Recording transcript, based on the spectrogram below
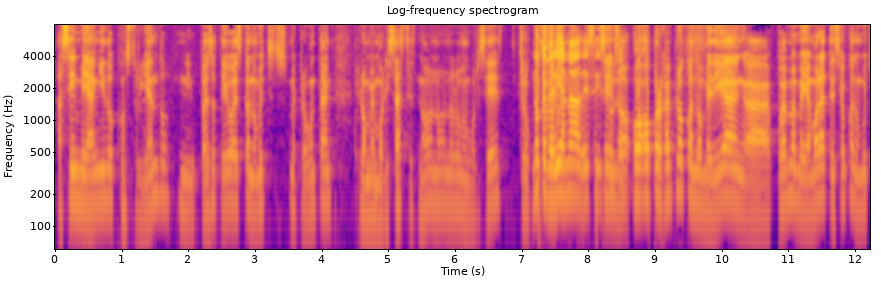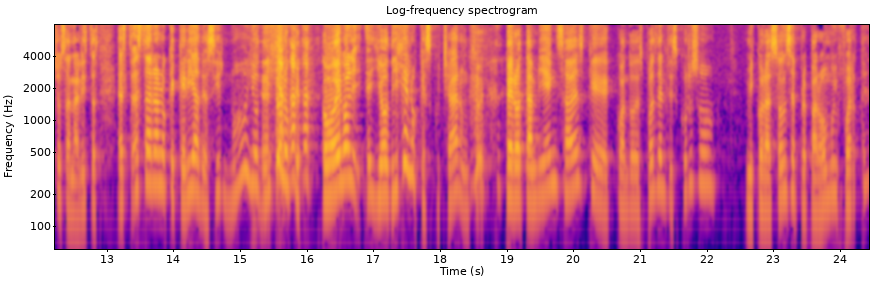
así me han ido construyendo. por eso te digo, es cuando muchos me preguntan, ¿lo memorizaste? No, no, no lo memoricé. Creo que no que vería nada de ese discurso. o, por ejemplo, cuando me digan, uh, por ejemplo, me llamó la atención cuando muchos analistas, esto, era lo que quería decir. No, yo dije lo que, como digo, yo dije lo que escucharon. Pero también, sabes que cuando después del discurso, mi corazón se preparó muy fuerte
